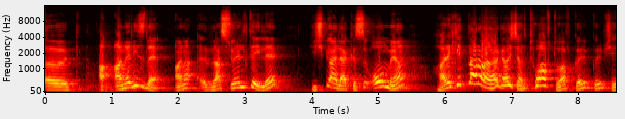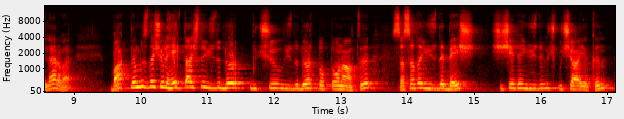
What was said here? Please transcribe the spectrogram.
e, analizle, ana, rasyoneliteyle hiçbir alakası olmayan hareketler var arkadaşlar. Tuhaf tuhaf, garip garip şeyler var. Baktığımızda şöyle Hektaş'ta %4.5, %4.16, Sasa'da %5, Şişe'de %3.5'a yakın,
